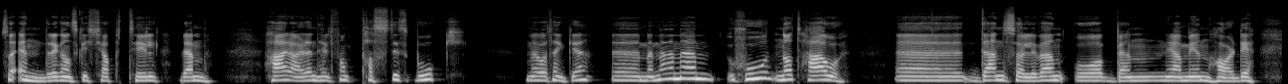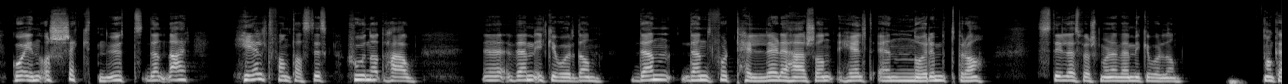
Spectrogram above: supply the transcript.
så endre ganske kjapt til hvem. Her er det en helt fantastisk bok, med bare tenke. Uh, who, not how. Uh, Dan Sullivan og Benjamin Hardy. Gå inn og sjekk den ut. Den er helt fantastisk. Who, not how. Uh, hvem, ikke hvordan den, den, forteller det her sånn helt enormt bra. Still deg spørsmålet hvem, ikke hvordan. Ok,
